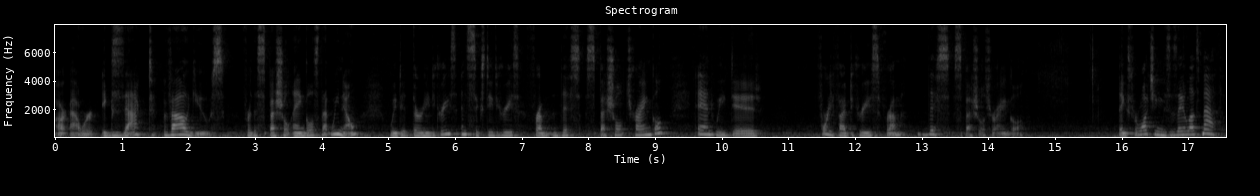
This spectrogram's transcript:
are our exact values for the special angles that we know. We did 30 degrees and 60 degrees from this special triangle, and we did 45 degrees from this special triangle. Thanks for watching Mrs. A Loves Math.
